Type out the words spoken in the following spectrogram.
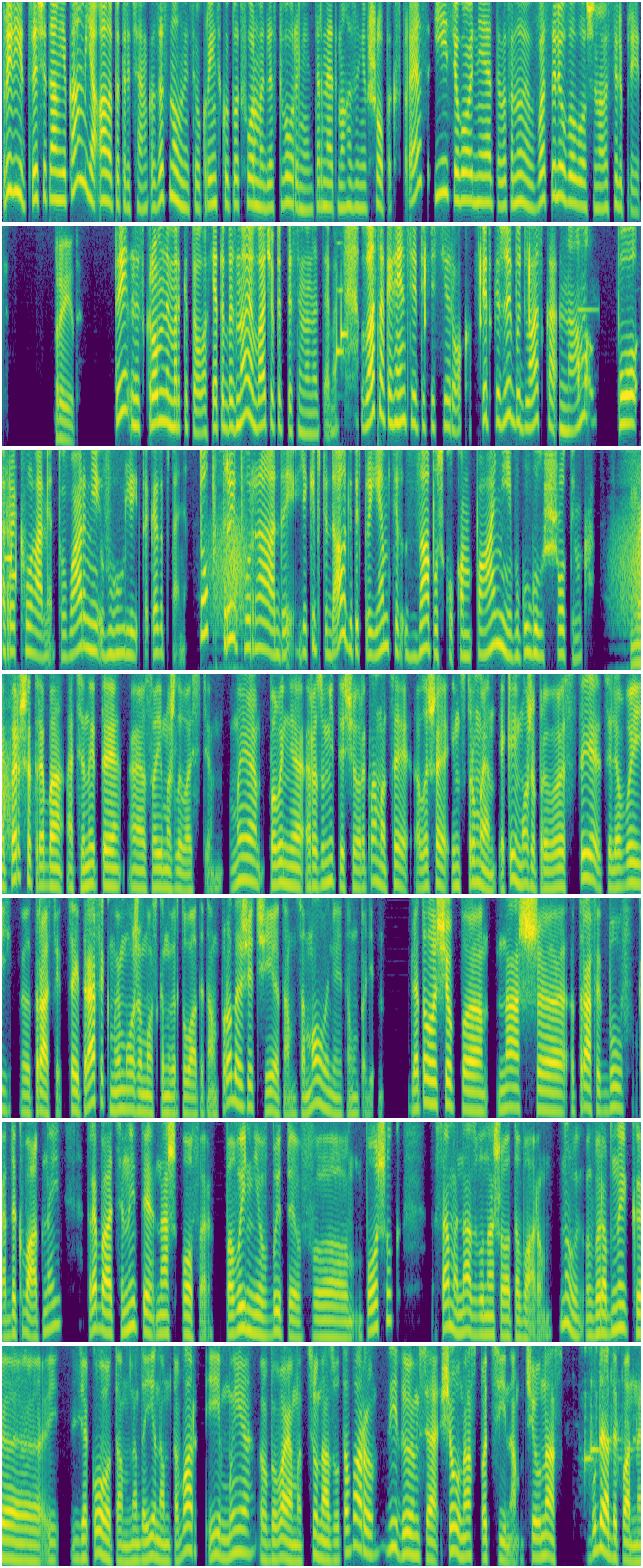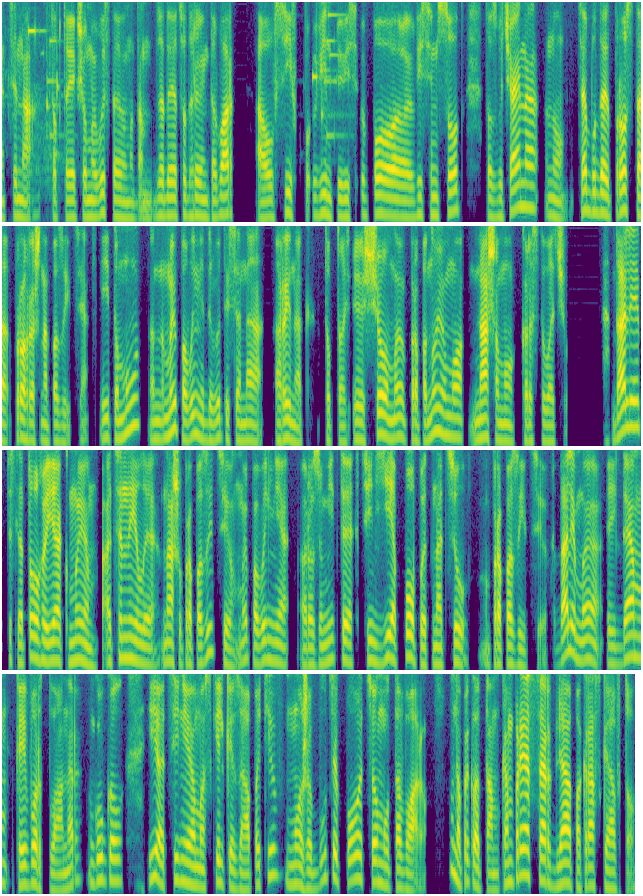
Привіт, це що там якам. Я Алла Петриченко, засновниця української платформи для створення інтернет-магазинів Shop Express. І сьогодні я телефоную Василю Волошину. Василю, привіт. Привіт. Ти нескромний маркетолог. Я тебе знаю, бачу, підписана на тебе. Власник агенції PPC Rock. Підкажи, будь ласка, нам по рекламі товарній в Гуглі таке запитання. Топ 3 поради, які б ти дав для підприємців з запуску кампанії в Google Shopping. Найперше треба оцінити е, свої можливості. Ми повинні розуміти, що реклама це лише інструмент, який може привести цільовий е, трафік. Цей трафік ми можемо сконвертувати там в продажі чи там замовлення і тому подібне. Для того щоб е, наш трафік був адекватний, треба оцінити наш офер. Повинні вбити в пошук саме назву нашого товару. Ну, виробник, й- якого там надає нам товар, і ми вбиваємо цю назву товару і дивимося, що у нас по цінам. Чи у нас буде адекватна ціна? Тобто, якщо ми виставимо там за 900 гривень товар, а у всіх він по 800, то звичайно, ну це буде просто програшна позиція. І тому ми повинні дивитися на ринок. Тобто, е, що ми пропонуємо нашому користувачу. Далі, після того, як ми оцінили нашу пропозицію, ми повинні розуміти, чи є попит на цю пропозицію. Далі ми йдемо в Keyword Planner Google і оцінюємо, скільки запитів може бути по цьому товару. Ну, наприклад, там компресор для покраски авто.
